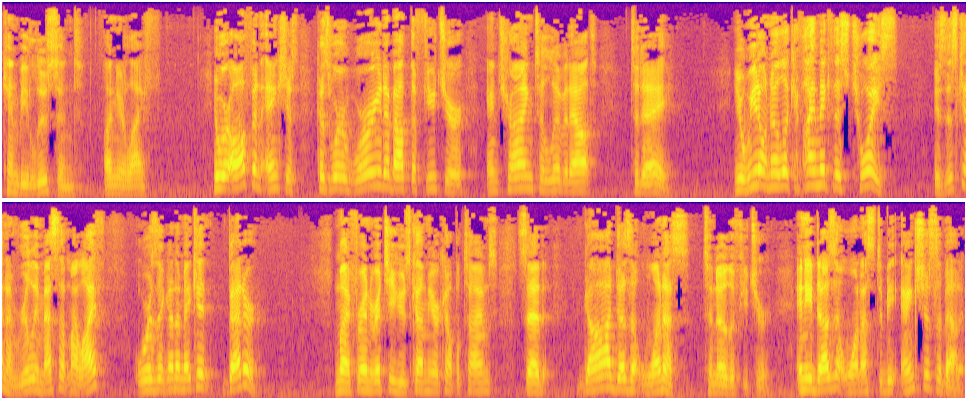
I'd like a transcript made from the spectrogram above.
can be loosened on your life. And we're often anxious because we're worried about the future and trying to live it out today. You know, we don't know, look, if I make this choice, is this going to really mess up my life or is it going to make it better? My friend Richie, who's come here a couple times, said, God doesn't want us to know the future, and He doesn't want us to be anxious about it.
